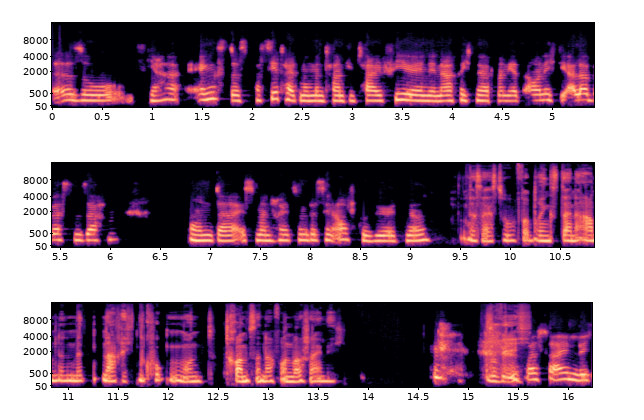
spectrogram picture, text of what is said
äh, so, ja, Ängste. Es passiert halt momentan total viel. In den Nachrichten hört man jetzt auch nicht die allerbesten Sachen. Und da ist man halt so ein bisschen aufgewühlt, ne? Das heißt, du verbringst deine Abende mit Nachrichten gucken und träumst dann davon wahrscheinlich. So wie ich. Wahrscheinlich.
